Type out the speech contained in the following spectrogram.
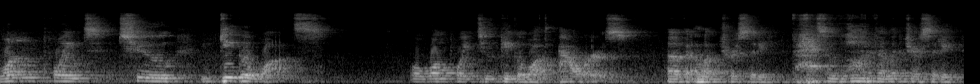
1.2 gigawatts, or 1.2 gigawatt hours of electricity. That's a lot of electricity.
